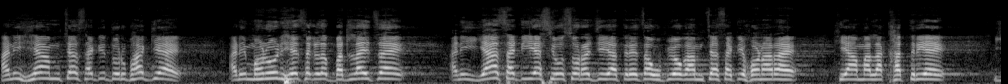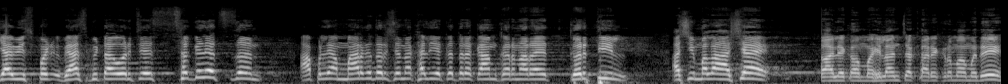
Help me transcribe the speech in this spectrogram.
आणि हे आमच्यासाठी दुर्भाग्य आहे. आणि म्हणून हे सगळं बदलायचं आहे. आणि यासाठी या शिवस्वराज्य यात्रेचा उपयोग आमच्यासाठी होणार आहे. ही आम्हाला खात्री आहे. या विस्पट व्यासपीठावरचे सगळेच जण आपल्या मार्गदर्शनाखाली एकत्र काम करणार आहेत करतील अशी मला आशा आहे. काल एका महिलांच्या कार्यक्रमामध्ये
